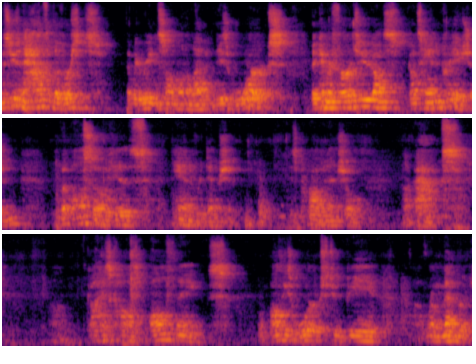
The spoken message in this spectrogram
it's used in half of the verses that we read in Psalm 111. These works, they can refer to God's, God's hand in creation, but also his hand of redemption, his providential uh, acts. Uh, God has caused all things, all these works to be uh, remembered.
